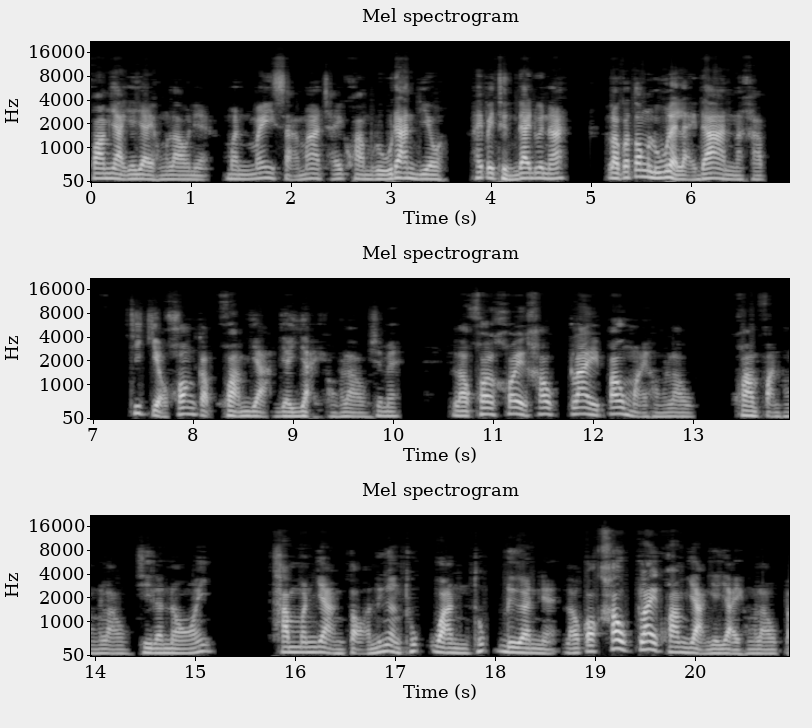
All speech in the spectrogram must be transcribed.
ความอยากใหญ่ ๆ ของเราเนี่ยมันไม่สามารถใช้ความรู้ด้านเดียว ให้ไปถึงได้ด้วยนะ เราก็ต้องรู้หลาย ๆ ด้านนะครับ ที่เกี่ยวข้องกับความอยากใหญ่ ๆ ของเราใช่ไหมเราค่อยๆเข้าใกล้เป้าหมายของเรา ความฝันของเราทีละน้อยทำมันอย่างต่อเนื่องทุกวันทุกเดือนเนี่ยเราก็เข้าใกล้ความอยากใหญ่ ๆ ของเราไป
